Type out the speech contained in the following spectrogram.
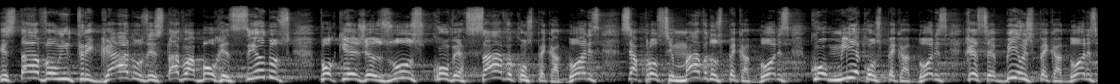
estavam intrigados, estavam aborrecidos, porque Jesus conversava com os pecadores, se aproximava dos pecadores, comia com os pecadores, recebia os pecadores,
